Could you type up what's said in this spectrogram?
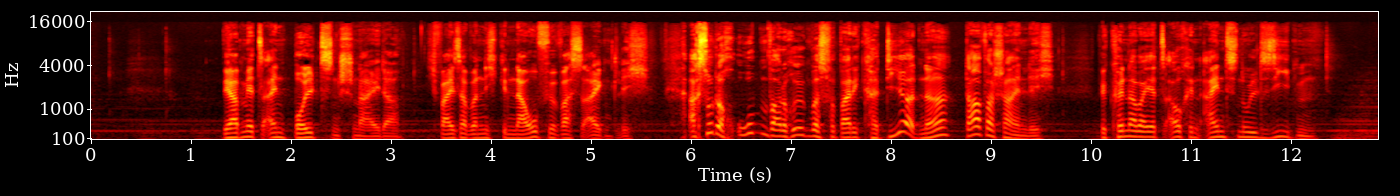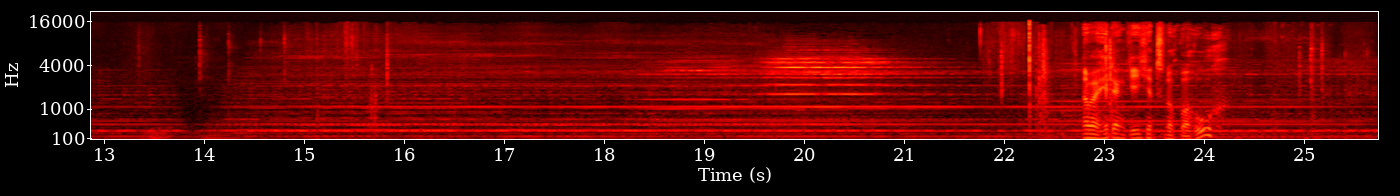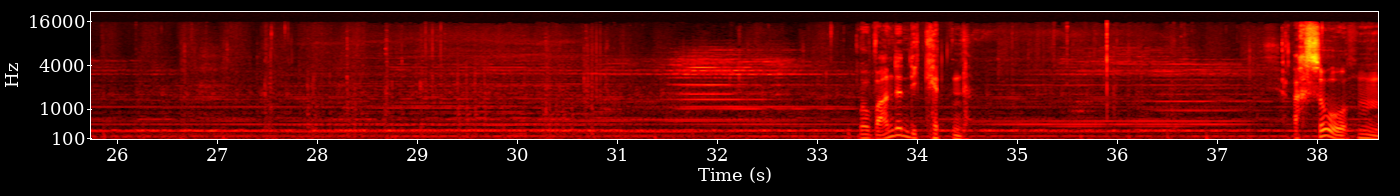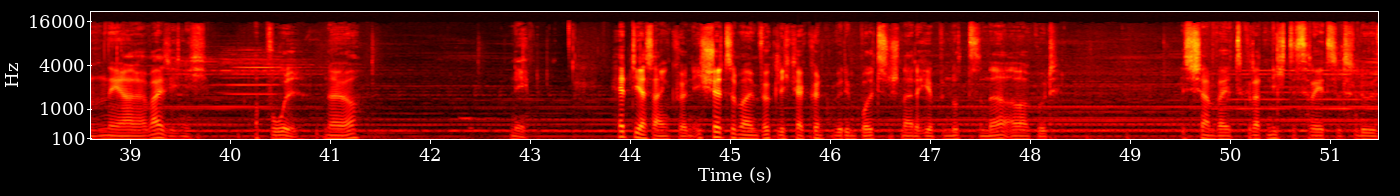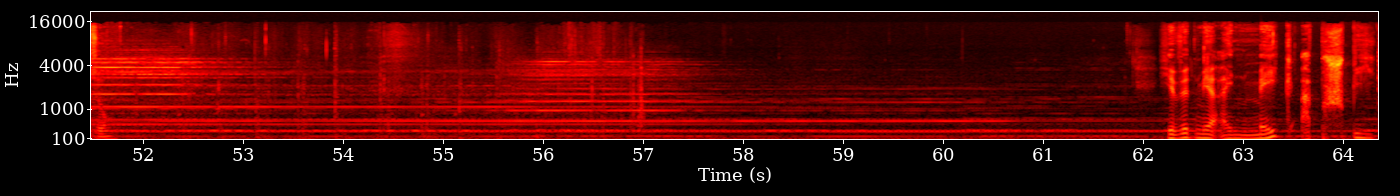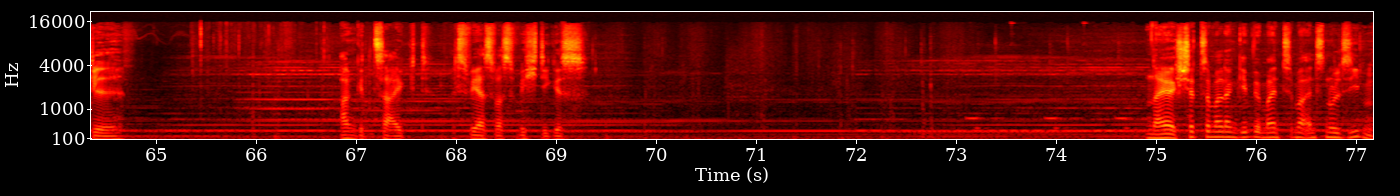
Wir haben jetzt einen Bolzenschneider. Ich weiß aber nicht genau, für was eigentlich. Ach so, doch oben war doch irgendwas verbarrikadiert, ne? Da wahrscheinlich. Wir können aber jetzt auch in 107. Aber hey, dann gehe ich jetzt nochmal hoch. Wo waren denn die Ketten? Ach so, hm, naja, da weiß ich nicht. Obwohl, naja. Nee. Hätte ja sein können. Ich schätze mal, in Wirklichkeit könnten wir den Bolzenschneider hier benutzen, ne? Aber gut. Ist scheinbar jetzt gerade nicht des Rätsels Lösung. Hier wird mir ein Make-up-Spiegel angezeigt, als wäre es was Wichtiges. Naja, ich schätze mal, dann gehen wir mein Zimmer 107.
